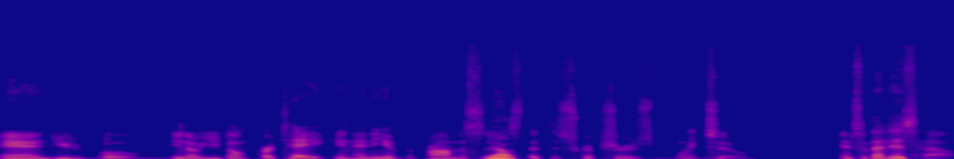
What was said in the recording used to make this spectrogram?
And you will, you know, you don't partake in any of the promises Yep. that the scriptures point to. And so that is hell.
